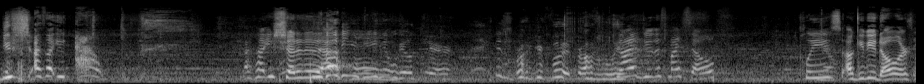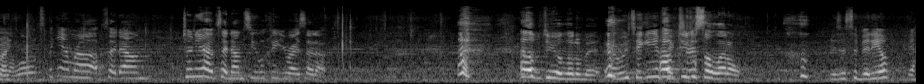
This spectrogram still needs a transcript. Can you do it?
You sh- I thought you ow. I thought you shedded it at do you need a wheelchair? You just broke your foot probably. Can I do this myself? Please? I'll give you a dollar if I Well, it's the camera upside down. Turn your head upside down so you look like you're right side up. Helped you a little bit. Are we taking a picture? Helped picture? you just a little. Is this a video? Yeah.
